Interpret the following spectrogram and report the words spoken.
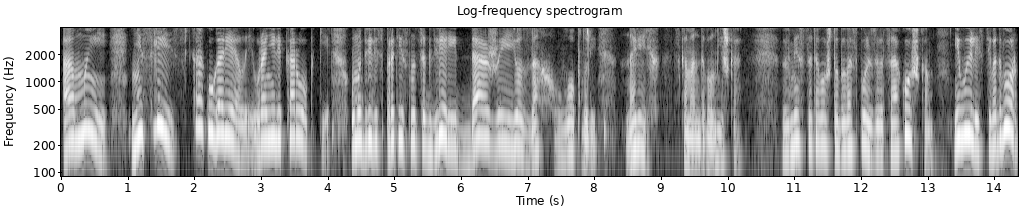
А мы неслись, как угорелые, уронили коробки, умудрились протиснуться к двери и даже ее захлопнули. «Наверх!» — скомандовал Мишка. Вместо того, чтобы воспользоваться окошком и вылезти во двор,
